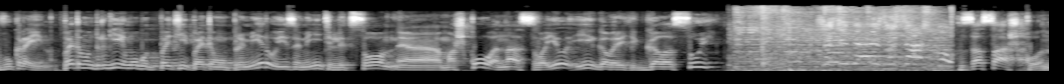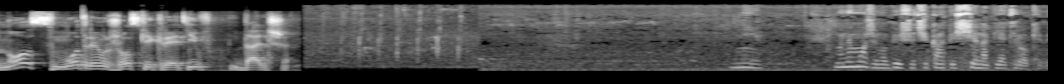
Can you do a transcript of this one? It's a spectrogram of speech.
в Украину. Поэтому другие могут пойти по этому примеру и заменить лицо э, Машкова на свое и говорить «голосуй» За Сашку, но смотрим жесткий креатив дальше. Ні, ми не можемо більше чекати ще на 5 років.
